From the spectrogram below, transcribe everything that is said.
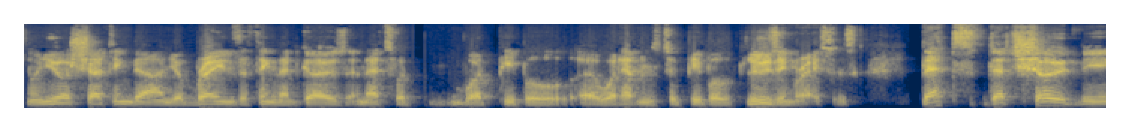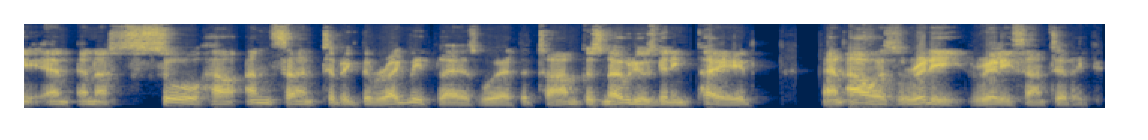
when you're shutting down, your brain's the thing that goes, and that's what what people uh, what happens to people losing races. That's that showed me, and and I saw how unscientific the rugby players were at the time because nobody was getting paid, and I was really really scientific.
